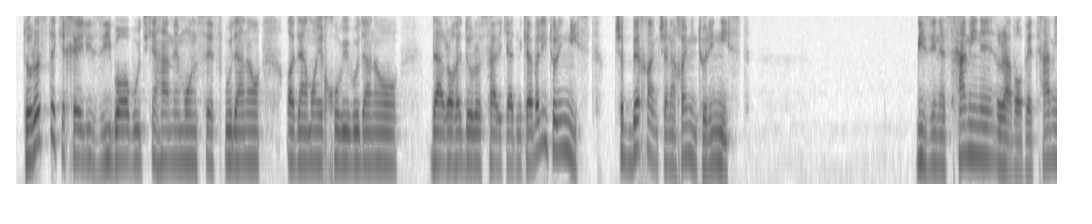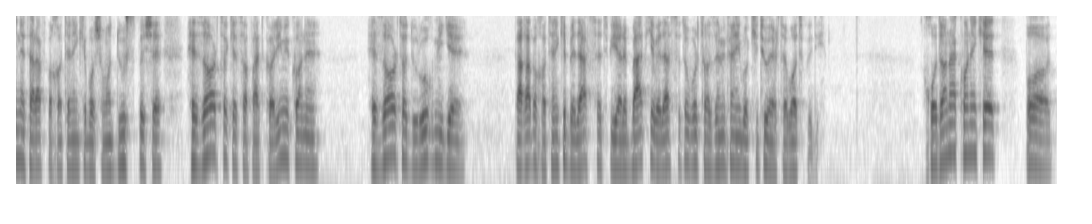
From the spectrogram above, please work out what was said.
درسته که خیلی زیبا بود که همه منصف بودن و آدمای خوبی بودن و در راه درست حرکت می‌کرد ولی اینطوری نیست. چه بخوایم چه نخوایم اینطوری نیست. بیزینس همینه روابط همینه طرف به خاطر اینکه با شما دوست بشه. هزار تا کسافت کاری می‌کنه هزار تا دروغ میگه. فقط به خاطر اینکه به دستت بیاره بعد که به دستت آورد تازه می‌فهمی با کی تو ارتباط بودی. خدا نکنه که با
